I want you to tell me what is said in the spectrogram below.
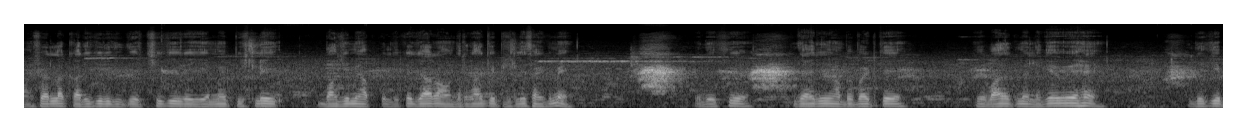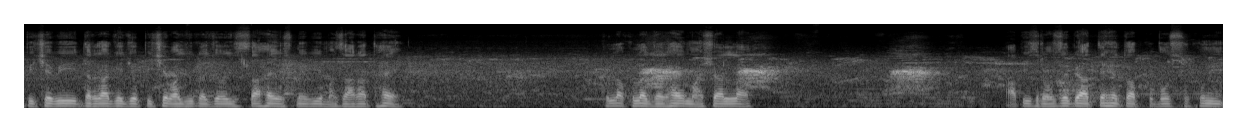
माशाल्लाह, कारीगरी कितनी अच्छी की गई है। मैं पिछले बाजू में आपको लेकर जा रहा हूँ, दरगाह के पिछले साइड में। ये देखिए, ज़ाहरी यहाँ पे बैठ के इबादत में लगे हुए हैं। देखिए, पीछे भी दरगाह के जो पीछे बाजू का जो हिस्सा है, उसमें भी मज़ारात है। खुला खुला जगह है, माशाल्लाह। आप इस रोज़े पे आते हैं तो आपको बहुत सुकून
